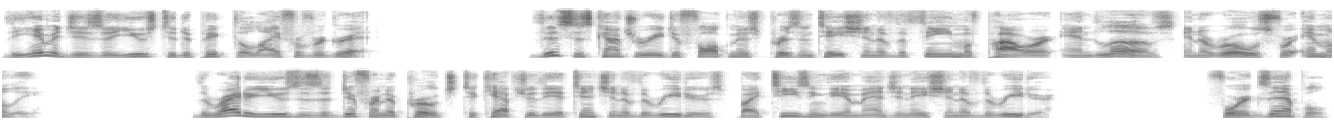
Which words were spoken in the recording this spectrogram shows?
The images are used to depict the life of regret. This is contrary to Faulkner's presentation of the theme of power and loves in A Rose for Emily. The writer uses a different approach to capture the attention of the readers by teasing the imagination of the reader. For example,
